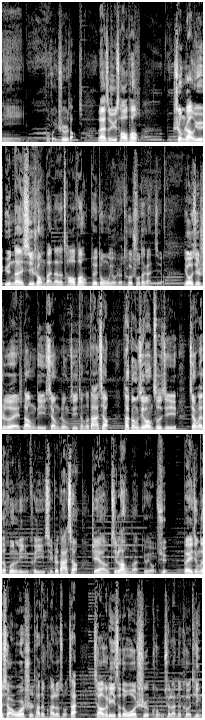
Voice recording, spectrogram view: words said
你不会知道。来自于曹芳，生长于云南西双版纳的曹芳对动物有着特殊的感情，尤其是对当地象征吉祥的大象。他更希望自己将来的婚礼可以骑着大象，这样既浪漫又有趣。北京的小窝是他的快乐所在，巧克力色的卧室，孔雀蓝的客厅。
